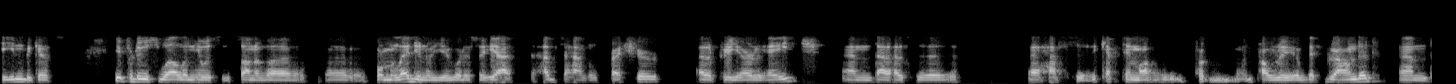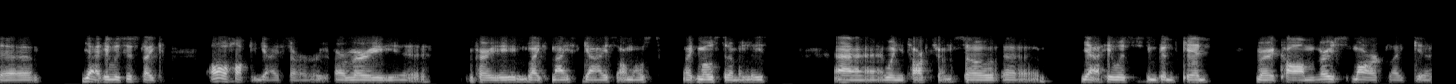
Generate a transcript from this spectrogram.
15 because he produced well and he was the son of a, a former legend of Djurgården, so he had, had to handle pressure at a pretty early age, and that has uh, has kept him probably a bit grounded. And uh, yeah, he was just like all hockey guys are are very uh, very like nice guys almost like most of them at least uh, when you talk to him. So uh, yeah, he was a good kid, very calm, very smart. Like uh,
